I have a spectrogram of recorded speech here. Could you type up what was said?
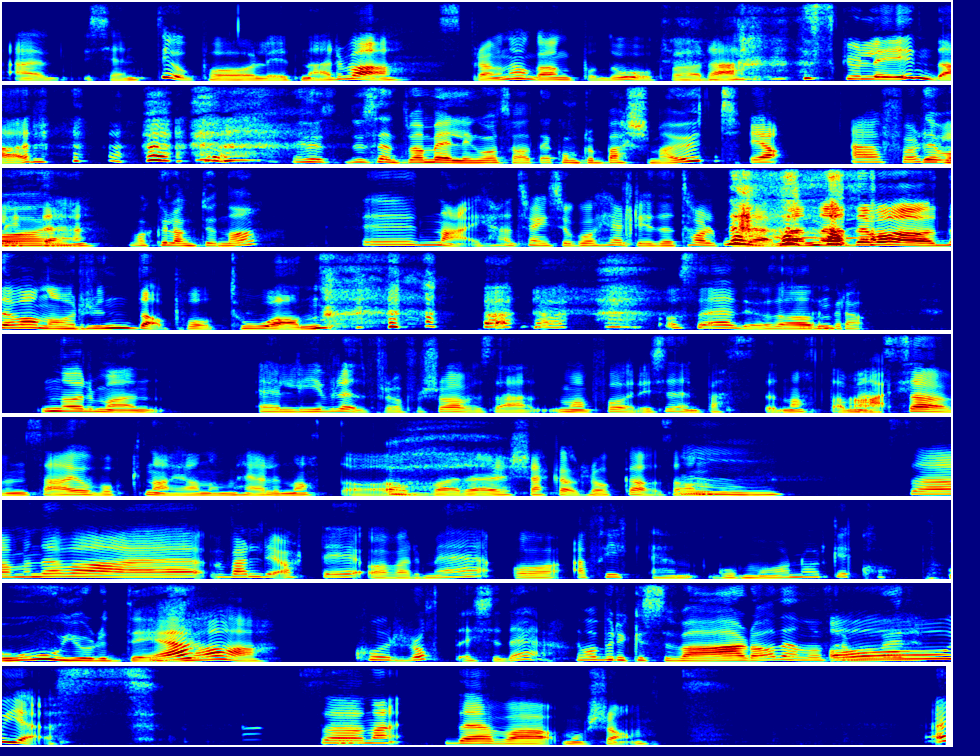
jeg kjente jo på litt nerver. Sprang noen gang på do før jeg skulle inn der. Du sendte meg en melding og sa at jeg kommer til å bæsje meg ut. Ja, Jeg følte Det var, litt det. var ikke langt unna. Eh, nei, jeg trenger ikke å gå helt i detalj på det, men eh, det var, det var noen runder på toene. og så er det jo sånn det når man er livredd for å forsove seg, man får ikke den beste natta med Nei. søvn, så jeg har jo våkna gjennom hele natta og oh. bare sjekka klokka og sånn. Mm. Så, men det var eh, veldig artig å være med, og jeg fikk en God morgen Norge-kopp. Oh, gjorde du det? Ja! Hvor rått er ikke det? Det må brukes hver dag, det nå fremover. Oh yes! Så nei, det var morsomt.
